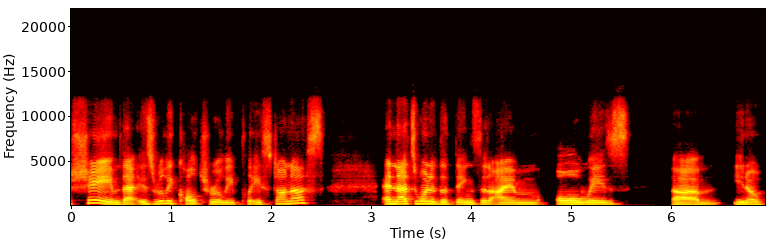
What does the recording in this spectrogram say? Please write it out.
shame that is really culturally placed on us, and that's one of the things that I'm always um, you know,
